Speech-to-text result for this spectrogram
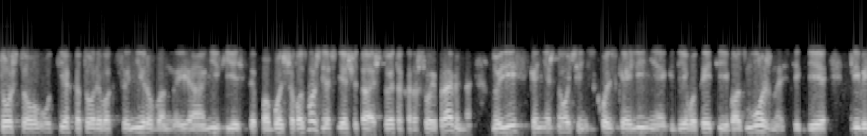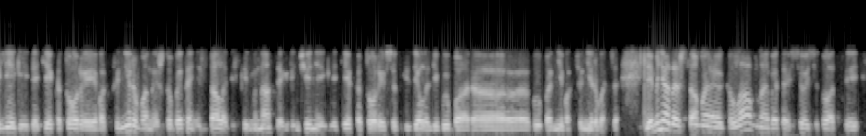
то, что у тех, которые вакцинированы, у них есть побольше возможностей, я, я считаю, что это хорошо и правильно. Но есть, конечно, очень скользкая линия, где вот эти возможности, где привилегии для тех, которые вакцинированы, чтобы это не стало дискриминацией, ограничением для тех, которые все-таки сделали выбор, э, выбор не вакцинироваться. Для меня даже самое главное в этой всей ситуации –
